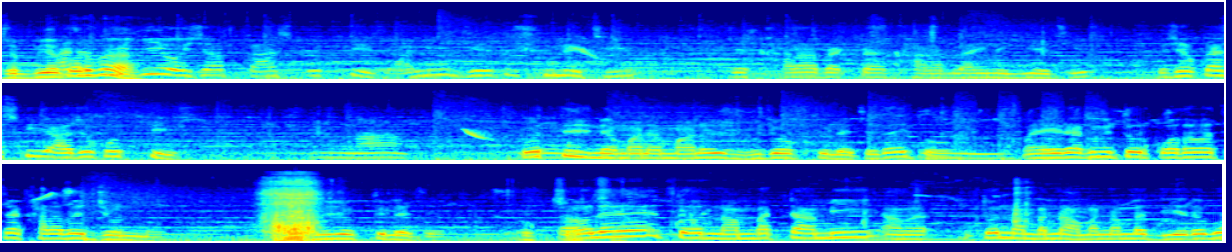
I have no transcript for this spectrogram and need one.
যে বিয়ে আচ্ছা, করবে? কি ওইসব কাজ করতিস? আমি যেহেতু শুনেছি যে খারাপ একটা খারাপ লাইনে গিয়েছিস ওইসব কাজ কি আজও করতিস? না। করতিস না? মানে মানুষ গুজব তুলেছে তাই তো? মানে এরকমই তোর কথাবার্তা খারাপের জন্য গুজব তুলেছে। আচ্ছা, তাহলে তোর নাম্বারটা আমি আমার তোর নাম্বার না আমার নাম্বার দিয়ে দেবো।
